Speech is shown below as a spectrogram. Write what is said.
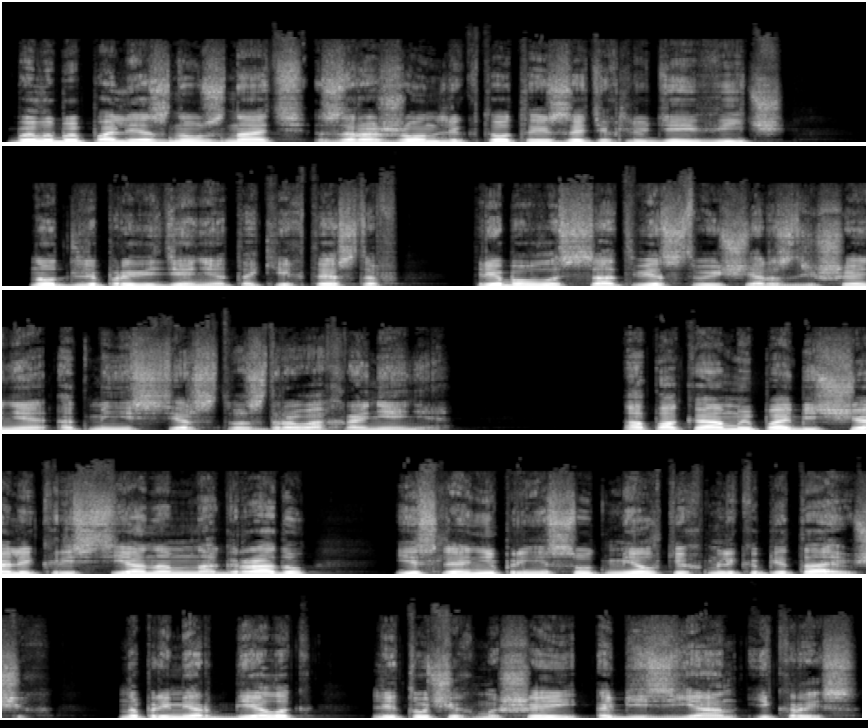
Было бы полезно узнать, заражен ли кто-то из этих людей ВИЧ, но для проведения таких тестов требовалось соответствующее разрешение от Министерства здравоохранения. А пока мы пообещали крестьянам награду, если они принесут мелких млекопитающих, например, белок, летучих мышей, обезьян и крыс.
